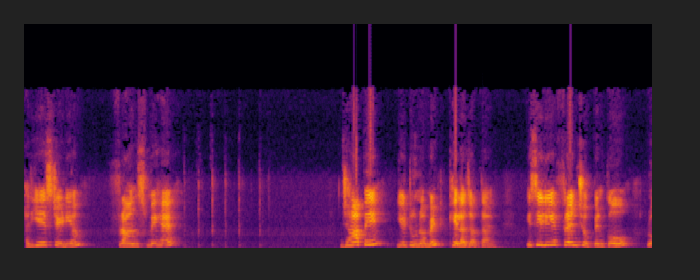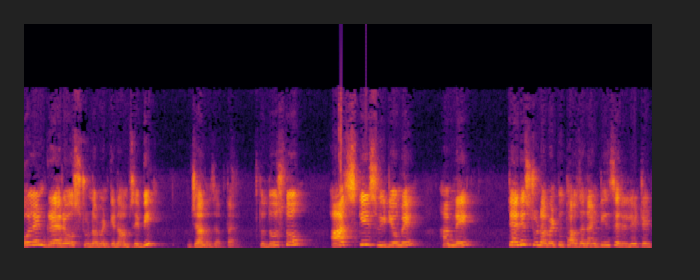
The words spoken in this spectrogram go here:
और ये स्टेडियम फ्रांस में है, जहाँ पे ये टूर्नामेंट खेला जाता है। इसीलिए फ्रेंच ओपन को रोलैंड ग्रेरोस टूर्नामेंट के नाम से भी जाना जाता है। तो दोस्तों, आज के इस वीडियो में हमने टेनिस टूर्नामेंट 2019 से रिलेटेड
